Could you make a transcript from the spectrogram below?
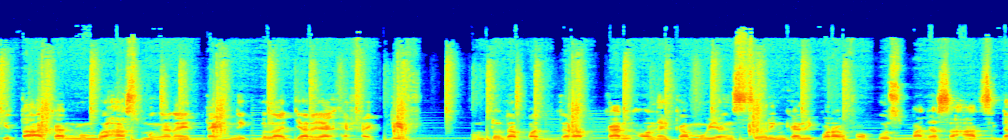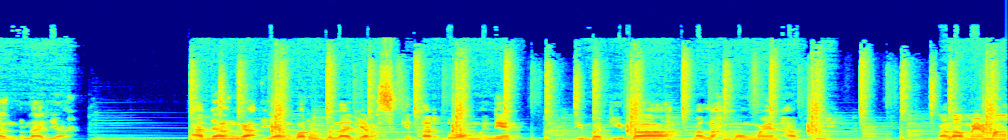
kita akan membahas mengenai teknik belajar yang efektif untuk dapat diterapkan oleh kamu yang sering kali kurang fokus pada saat sedang belajar. Ada nggak yang baru belajar sekitar 2 menit, tiba-tiba malah mau main HP? Kalau memang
